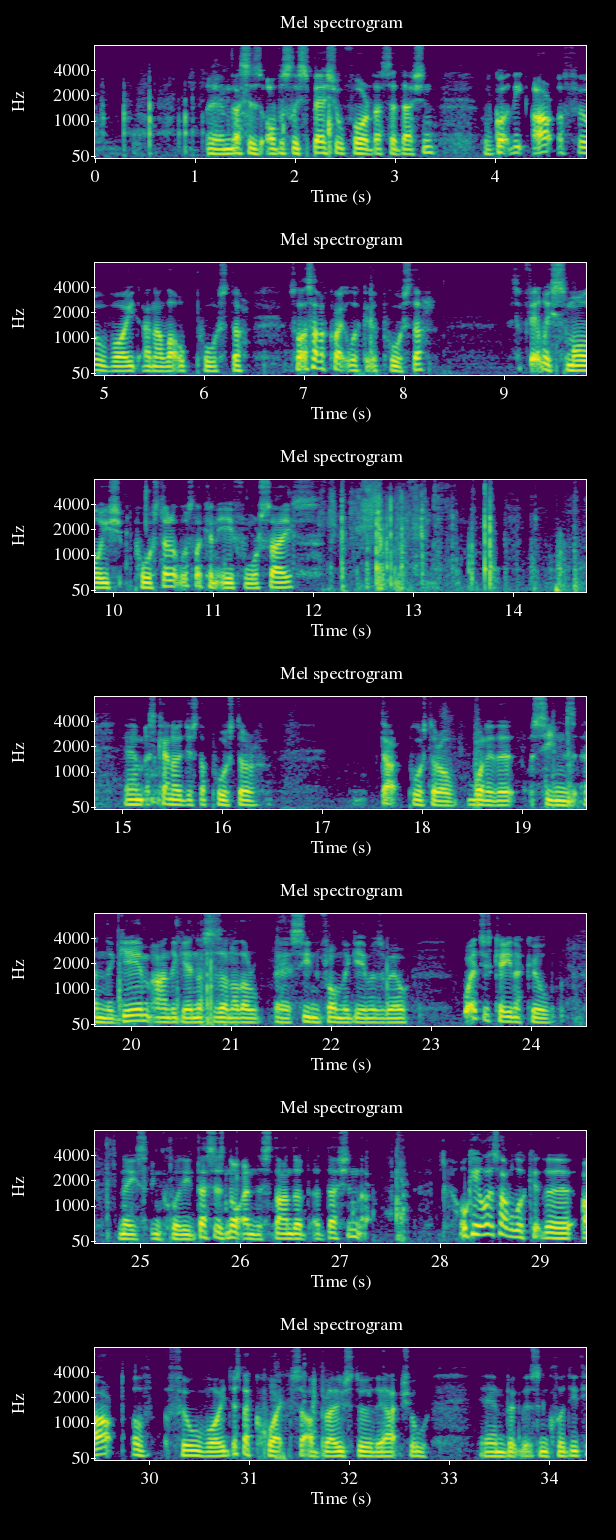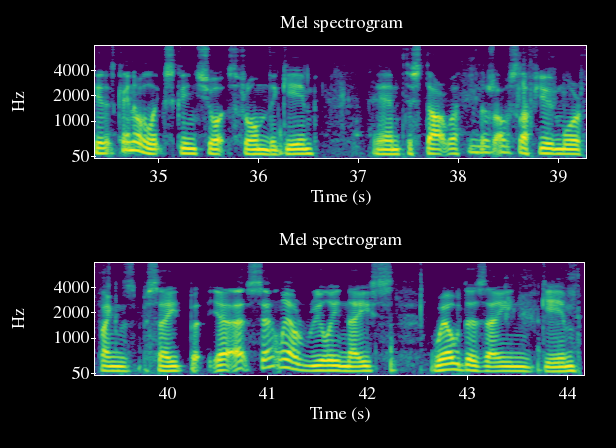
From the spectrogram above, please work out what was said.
um, this is obviously special for this edition, we've got the Art of Full Void and a little poster. So let's have a quick look at the poster. It's a fairly smallish poster, it looks like an A4 size. Um, it's kind of just a poster, dark poster of one of the scenes in the game, and again this is another uh, scene from the game as well, which is kind of cool. Nice included. This is not in the standard edition. Okay, let's have a look at the Art of Full Void. Just a quick sort of browse through the actual um, book that's included here. It's kind of like screenshots from the game um, to start with. And there's obviously a few more things beside, but yeah, it's certainly a really nice, well designed game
